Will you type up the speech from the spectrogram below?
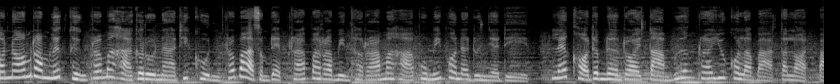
อน้อมรำลึกถึงพระมหากรุณาธิคุณพระบาทสมเด็จพระปรมินทรมหาภูมิพลอดุลยเดชและขอดำเนินรอยตามเบื้องพระยุคลบาทตลอดไป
